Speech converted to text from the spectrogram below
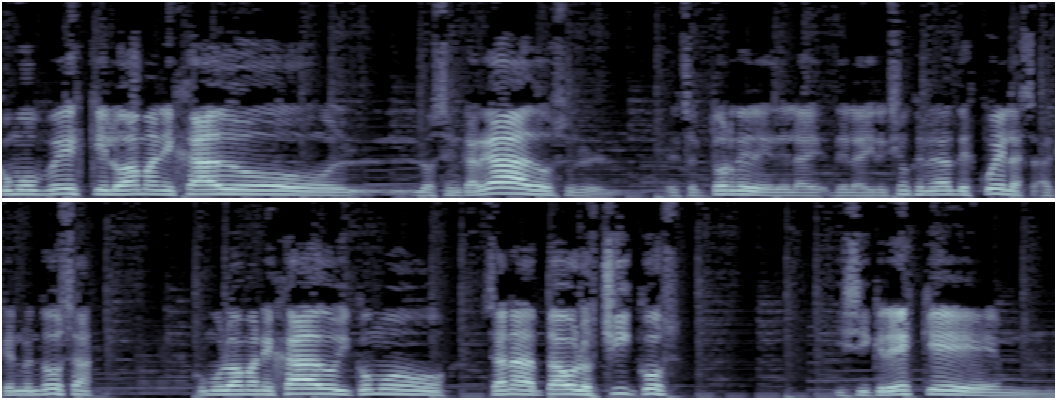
¿Cómo ves que lo ha manejado los encargados, el, sector de, la, Dirección General de Escuelas acá en Mendoza? ¿Cómo lo ha manejado y cómo se han adaptado los chicos? Y si crees que mm,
